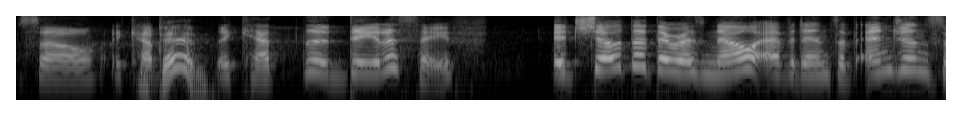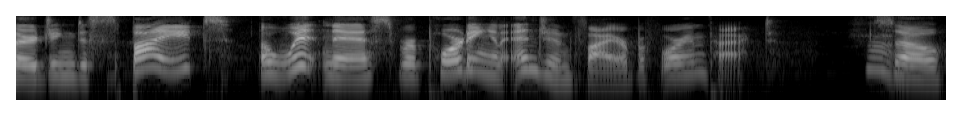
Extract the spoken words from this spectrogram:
so it kept did. it kept the data safe. It showed that there was no evidence of engine surging despite a witness reporting an engine fire before impact. Hmm. So,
